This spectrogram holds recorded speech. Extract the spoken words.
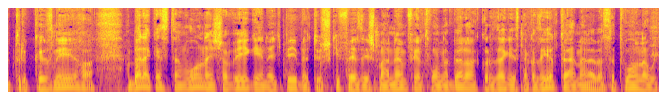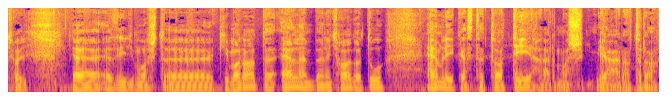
trükközni. Ha belekezdtem volna, és a végén egy P betűs kifejezés már nem fért volna bele, akkor az egésznek az értelme elveszett volna, úgyhogy ez így most kimaradt. Ellenben egy hallgató emlékeztette a T3-as járatra.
